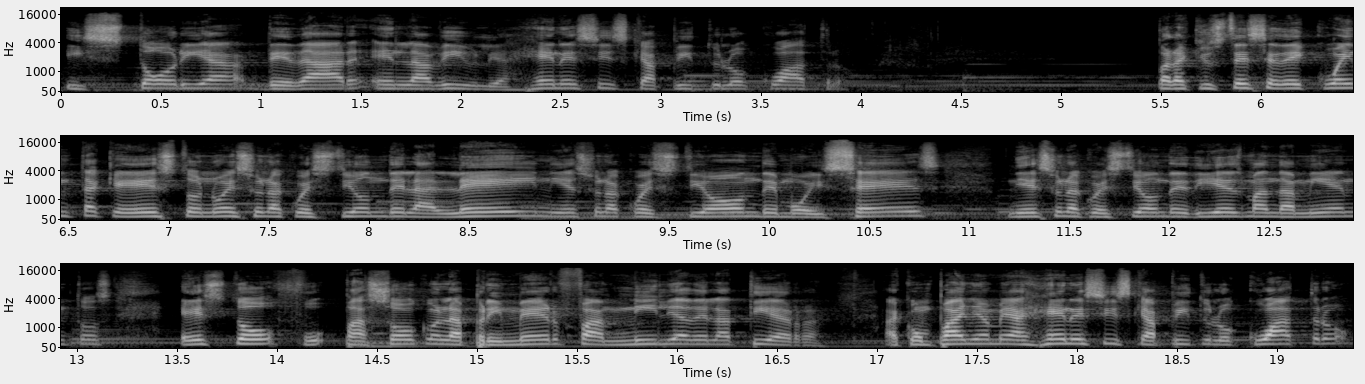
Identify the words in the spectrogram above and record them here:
historia de dar en la Biblia. Génesis capítulo 4. Para que usted se dé cuenta que esto no es una cuestión de la ley, ni es una cuestión de Moisés, ni es una cuestión de diez mandamientos. Esto pasó con la primer familia de la tierra. Acompáñame a Génesis capítulo 4,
